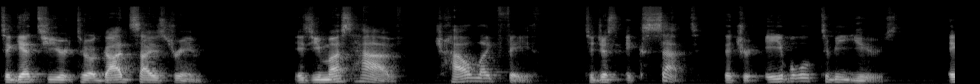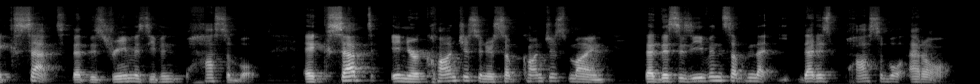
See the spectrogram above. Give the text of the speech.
to get to your to a God-sized dream is you must have childlike faith to just accept that you're able to be used, accept that this dream is even possible, accept in your conscious and your subconscious mind that this is even something that that is possible at all.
